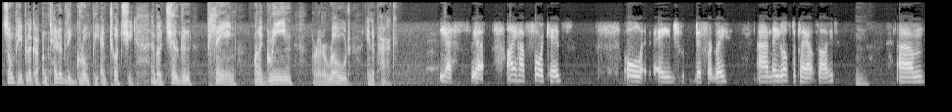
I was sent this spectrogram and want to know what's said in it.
some people have gotten terribly grumpy and touchy about children playing on a green or on a road in a park? Yes, yeah. I have four kids, all age differently, and they love to play outside. Um,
